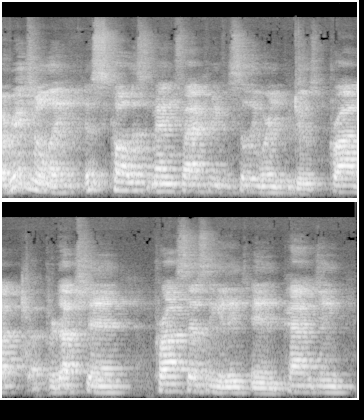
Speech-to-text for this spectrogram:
originally, this is called this manufacturing facility where you produce product, uh, production, processing and, and packaging,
